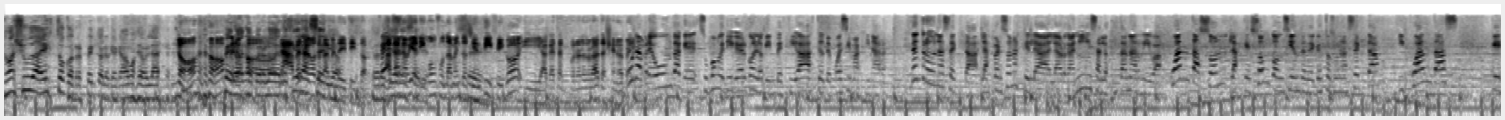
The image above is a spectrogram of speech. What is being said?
no ayuda esto con respecto a lo que acabamos de hablar. No, no, Pero no, pero lo de nah, pero es algo serio. totalmente distinto. Acá no había serio. ningún fundamento Sí. científico y acá está, por el otro lado está lleno de películas. Una pregunta que supongo que tiene que ver con lo que investigaste o te puedes imaginar. Dentro de una secta, las personas que la, la organizan, los que están arriba, ¿cuántas son las que son conscientes de que esto es una secta y cuántas que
